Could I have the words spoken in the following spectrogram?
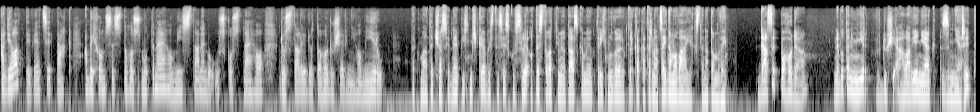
a dělat ty věci tak, abychom se z toho smutného místa nebo úzkostného dostali do toho duševního míru. Tak máte čas jedné písničky, abyste si zkusili otestovat těmi otázkami, o kterých mluvila doktorka Kateřina Cajdamlová. Jak jste na tom vy? Dá se pohoda nebo ten mír v duši a hlavě nějak změřit?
